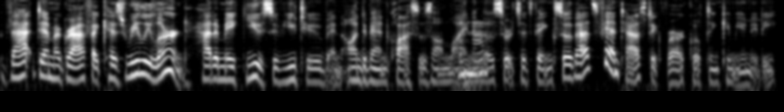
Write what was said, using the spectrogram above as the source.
that demographic has really learned how to make use of youtube and on-demand classes online mm-hmm. and those sorts of things. So that's fantastic for our quilting community.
